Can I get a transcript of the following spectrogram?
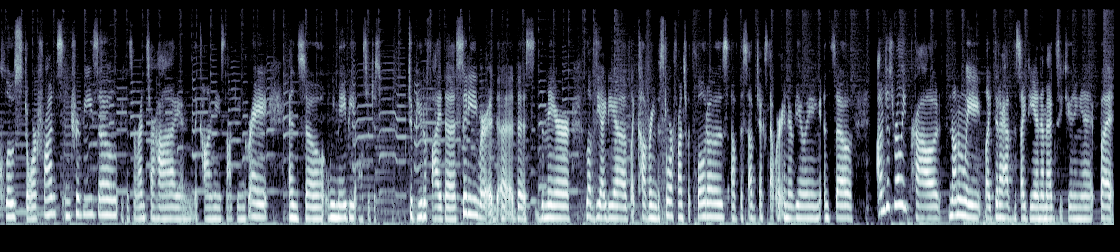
closed storefronts in treviso because the rents are high and the economy is not doing great. And so we may be also just to beautify the city where uh, this the mayor loves the idea of like covering the storefronts with photos of the subjects that we're interviewing. And so i'm just really proud. Not only like did i have this idea and i'm executing it but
